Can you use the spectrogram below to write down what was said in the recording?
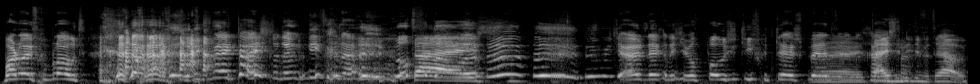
Bardo heeft gebloot! ik weet Thijs, dat heb ik niet gedaan! Godverdomme! dus moet je uitleggen dat je wel positief getest bent. en Nee, dan gaat Thijs is niet te vertrouwen.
